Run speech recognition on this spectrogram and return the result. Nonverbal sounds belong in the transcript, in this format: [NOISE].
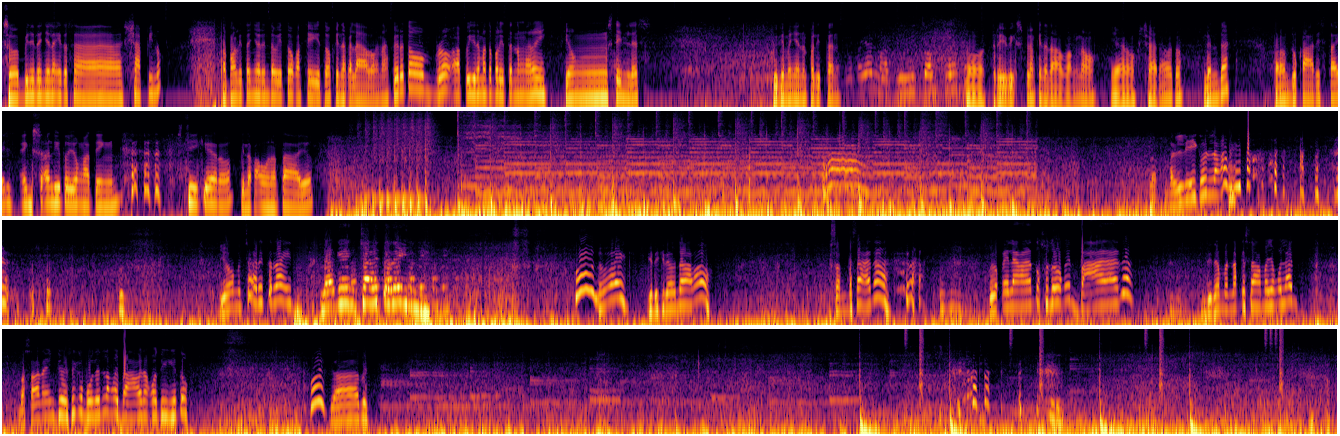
So binili niya lang ito sa Shopee no? Papalitan niya rin daw ito kasi ito kinakalawang na. Pero ito bro, uh, pwede naman ito palitan ng ano eh Yung stainless. Pwede man yan ng palitan. Ano? Mga 3 weeks old. Oh, 3 weeks pa lang kinalawang na oh. Yan oh, shout out oh. Ganda. Parang Ducati style. Eggs, andito yung ating [LAUGHS] sticker oh. Pinakauna tayo Maliligo lang kami ito. [LAUGHS] yung charity ride. Naging charity ride. Oh, lamig. Giniginaw na ako. Basang basa na. [LAUGHS] Pero kailangan na itong sulungin. Bahala na. Hindi naman nakisama yung ulan. Basa na yung jersey ko. Bulan lang may bakon ako dito. Uy, grabe.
